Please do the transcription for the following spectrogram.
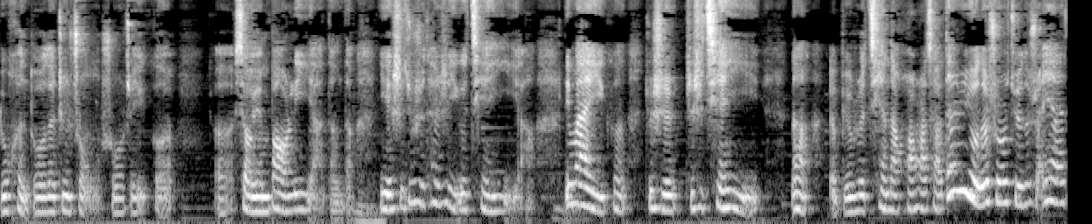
有很多的这种说这个呃校园暴力呀等等，也是就是它是一个迁移啊。另外一个就是这是迁移，那呃比如说迁到花花草，但是有的时候觉得说，哎呀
